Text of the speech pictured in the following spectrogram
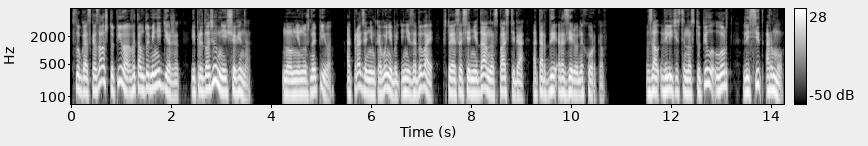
Слуга сказал, что пиво в этом доме не держат, и предложил мне еще вина. Но мне нужно пиво. Отправь за ним кого-нибудь и не забывай, что я совсем недавно спас тебя от орды разъяренных орков. В зал величественно вступил лорд Лисит Армо.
